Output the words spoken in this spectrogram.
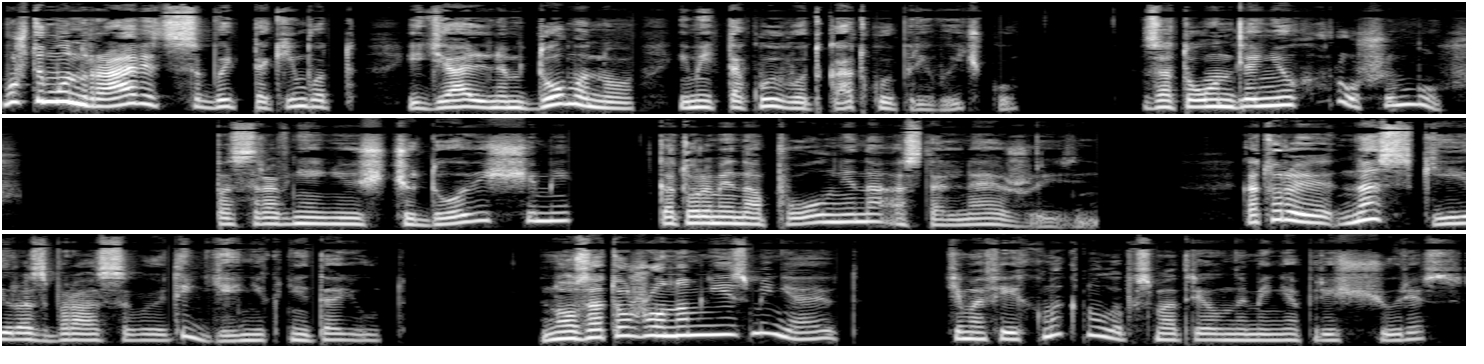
Может, ему нравится быть таким вот идеальным дома, но иметь такую вот гадкую привычку. Зато он для нее хороший муж. По сравнению с чудовищами, которыми наполнена остальная жизнь, которые носки разбрасывают и денег не дают. Но зато женам не изменяют. Тимофей хмыкнул и посмотрел на меня, прищурясь.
